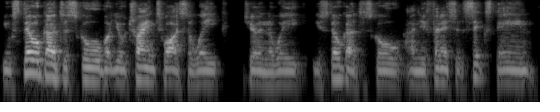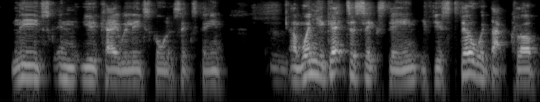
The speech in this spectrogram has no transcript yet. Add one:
you'll still go to school, but you'll train twice a week during the week. You still go to school and you finish at 16. Leaves in UK, we leave school at 16. Mm. And when you get to 16, if you're still with that club,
